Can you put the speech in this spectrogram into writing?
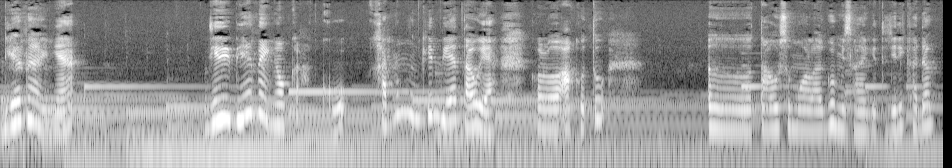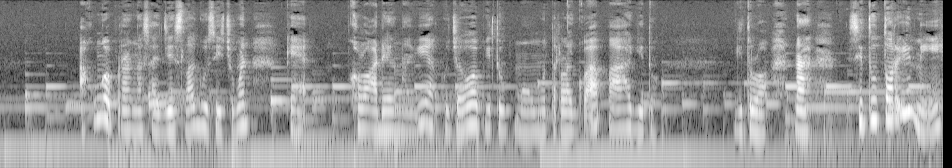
dia nanya jadi dia nengok ke aku karena mungkin dia tahu ya kalau aku tuh uh, tahu semua lagu misalnya gitu. Jadi kadang aku nggak pernah nge-suggest lagu sih cuman kayak kalau ada yang nanya aku jawab gitu mau muter lagu apa gitu gitu loh. Nah si tutor ini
